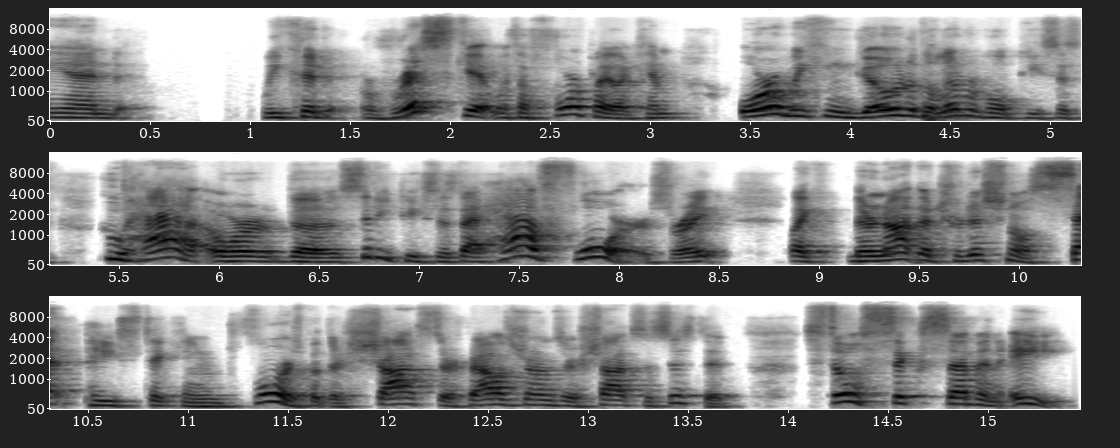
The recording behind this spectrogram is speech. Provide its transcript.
And we could risk it with a four play like him, or we can go to the Liverpool pieces who have, or the City pieces that have floors, right? Like they're not the traditional set piece taking floors, but they're shots, their fouls runs, their shots assisted. Still six, seven, eight.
